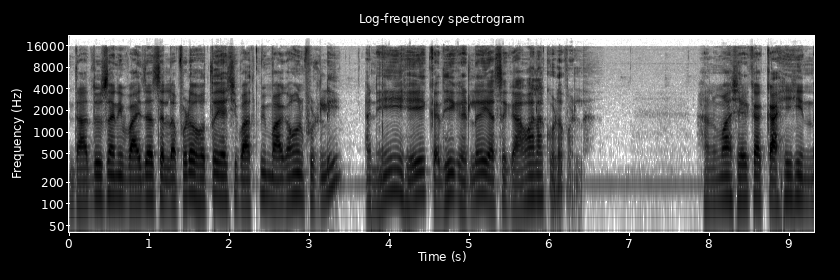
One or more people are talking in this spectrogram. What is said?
दादूचं आणि बायजाचं लफडं होतं याची बातमी मागावून फुटली आणि हे कधी घडलं याचं गावाला कोडं पडलं. हनुमा शेळका काहीही न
